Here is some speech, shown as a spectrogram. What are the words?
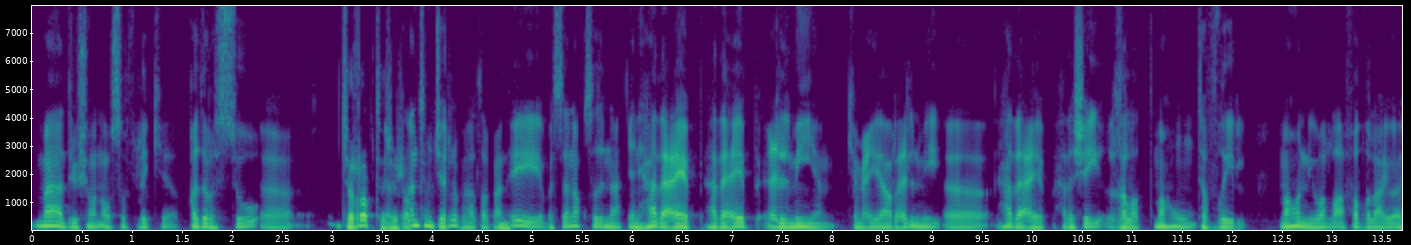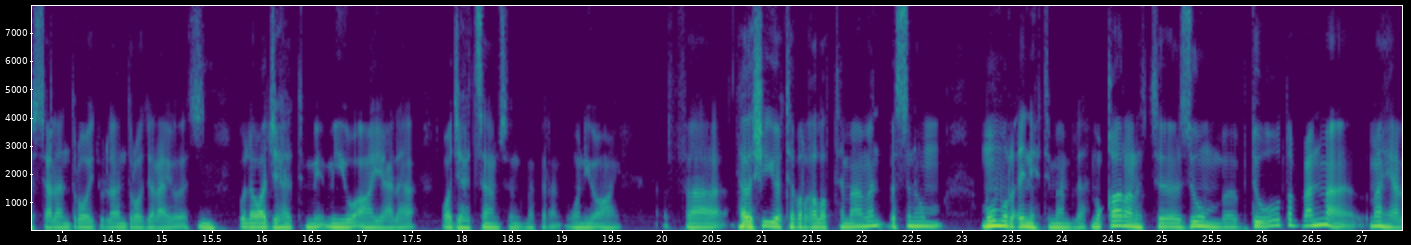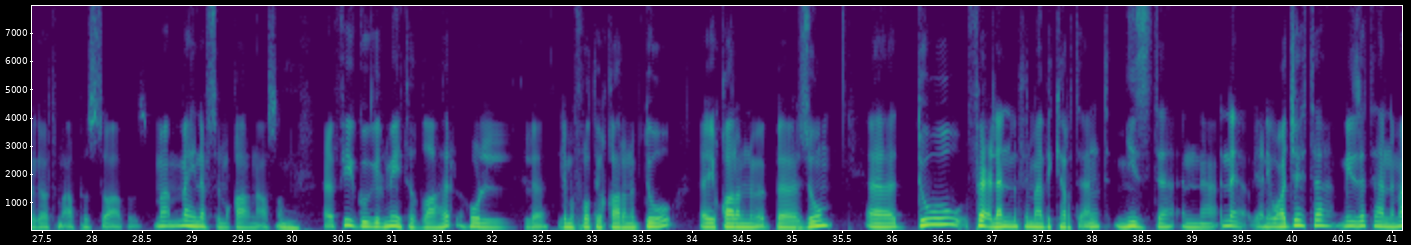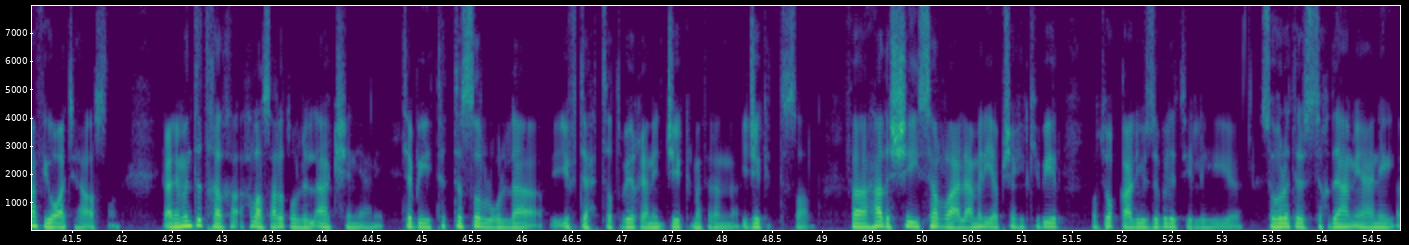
ما أدري شلون أوصف لك قدر السوء آه جربته جربته أنت مجربها طبعا. م. اي بس أنا أقصد إنه يعني هذا عيب هذا عيب علميا كمعيار علمي. آه هذا عيب هذا شيء غلط ما هو تفضيل. ما هو إني والله أفضل iOS على اندرويد ولا اندرويد على iOS. ولا واجهة مي MIUI على واجهة سامسونج مثلا One UI. فهذا هذا- شيء يعتبر غلط تماما بس إنهم مو مرعين اهتمام له. مقارنة زوم بدو طبعا ما ما هي على قولتهم apples to apples ما, ما هي نفس المقارنة أصلا. م. في جوجل ميت الظاهر هو ال- اللي المفروض يقارن بدو يقارن بزوم آه، دو فعلا مثل ما ذكرت أنت ميزته إن إن يعني واجهته ميزتها انه ما في واجهة أصلا. يعني من تدخل خلاص على طول للاكشن يعني. تبي تتصل ولا يفتح تطبيق يعني تجيك مثلا يجيك اتصال. فهذا الشيء سرع العملية بشكل كبير وأتوقع ال usability اللي هي سهولة الاستخدام يعني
